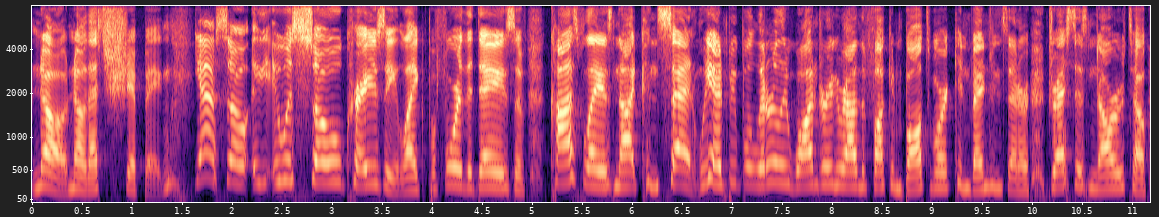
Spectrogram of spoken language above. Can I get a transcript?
No, no, that's shipping. Yeah, so it, it was so crazy. Like before the days of cosplay is not consent, we had people literally wandering around the fucking Baltimore Convention Center dressed as Naruto,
